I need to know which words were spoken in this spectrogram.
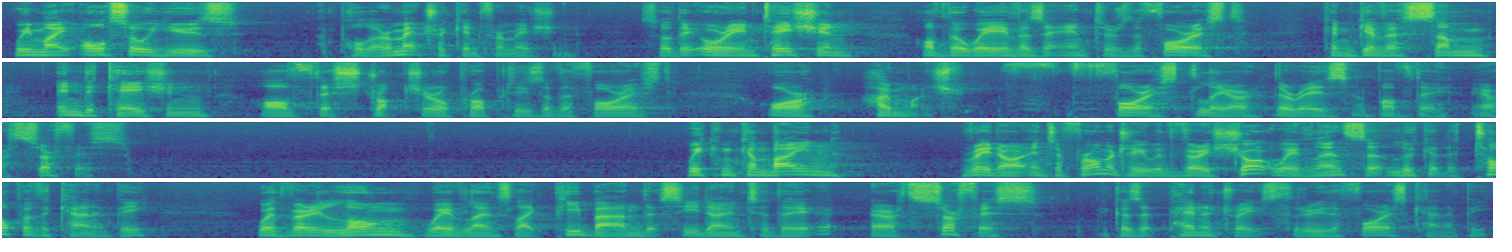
We might also use polarimetric information. So the orientation of the wave as it enters the forest can give us some indication of the structural properties of the forest or how much forest layer there is above the Earth's surface. We can combine radar interferometry with very short wavelengths that look at the top of the canopy with very long wavelengths like P-band that see down to the Earth's surface because it penetrates through the forest canopy.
